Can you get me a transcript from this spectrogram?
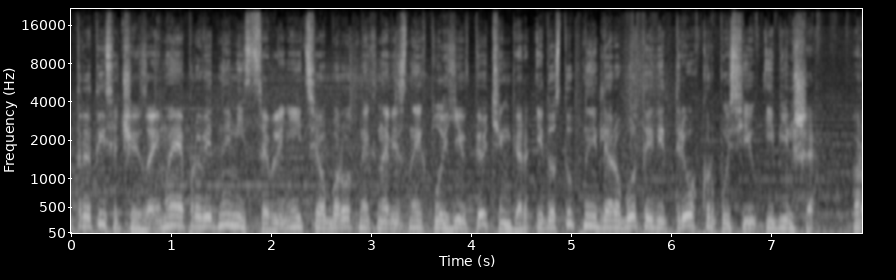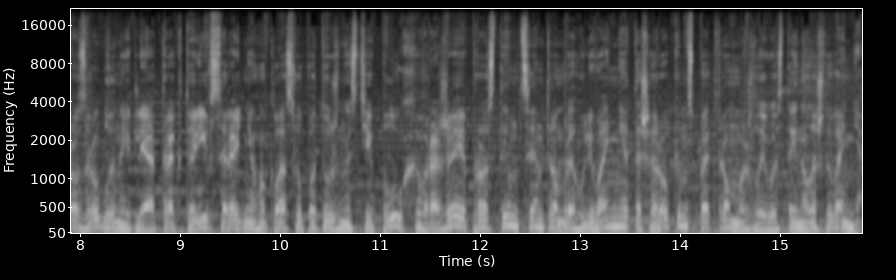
3000 займає провідне місце в лінійці оборотних навісних плугів Пьоттінгер і доступний для роботи від трьох корпусів і більше. Розроблений для тракторів середнього класу потужності плуг вражає простим центром регулювання та широким спектром можливостей налаштування.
